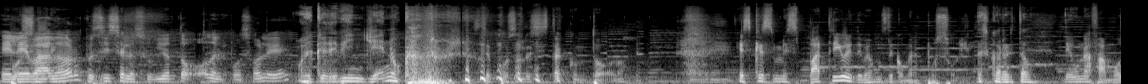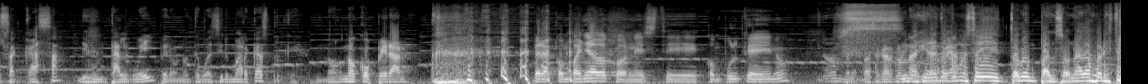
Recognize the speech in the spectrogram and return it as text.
elevador, pues sí se lo subió todo el pozole, ¿eh? Uy, quedé bien lleno, cabrón. Este pozole sí está con todo. es que es mes patrio y debemos de comer pozole. Es correcto. De una famosa casa, de un tal güey, pero no te voy a decir marcas porque no, no cooperan. Pero acompañado con este con pulque, ¿no? No, hombre, vas a sacar con una Imagínate diarrea. cómo estoy todo empanzonado ahorita.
